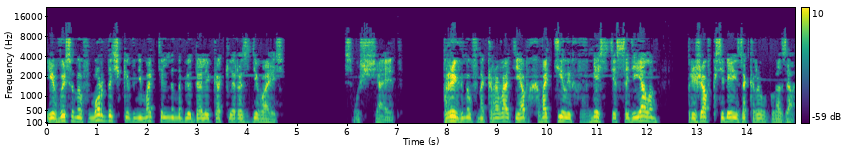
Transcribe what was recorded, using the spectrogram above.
и, высунув мордочки, внимательно наблюдали, как я раздеваюсь. Смущает. Прыгнув на кровать, я обхватил их вместе с одеялом, прижав к себе и закрыл глаза.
